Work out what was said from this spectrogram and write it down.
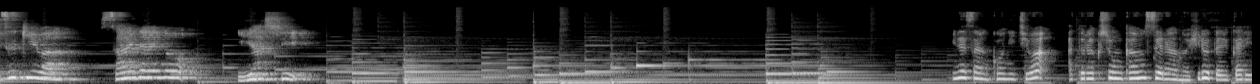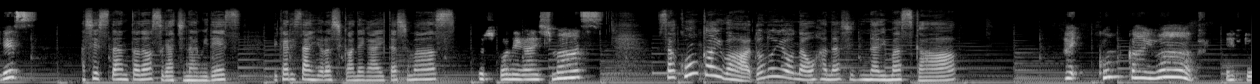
づきは最大の癒し。皆さんこんにちは。アトラクションカウンセラーの広田ゆかりです。アシスタントの菅千奈美です。ゆかりさんよろしくお願いいたします。よろしくお願いします。さあ今回はどのようなお話になりますか？はい今回はえっと、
